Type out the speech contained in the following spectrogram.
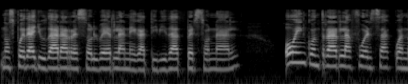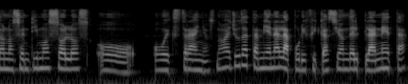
nos puede ayudar a resolver la negatividad personal o encontrar la fuerza cuando nos sentimos solos o, o extraños, ¿no? Ayuda también a la purificación del planeta,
